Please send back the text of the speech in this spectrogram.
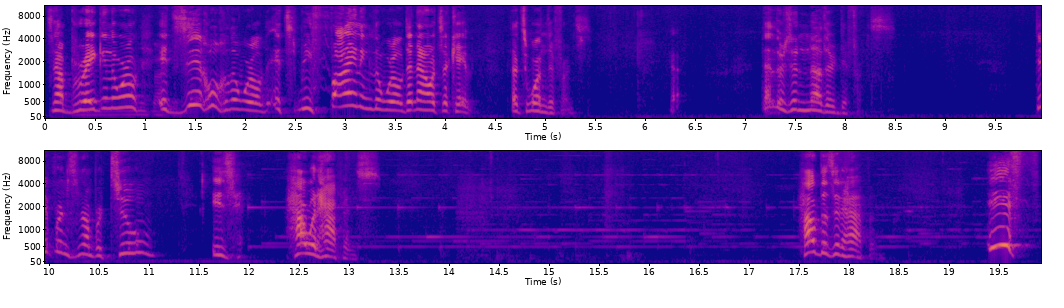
It's not breaking the world. It's zichuch the world. It's refining the world, and now it's a keli. That's one difference. Yeah. Then there's another difference. Difference number two is how it happens. How does it happen? If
